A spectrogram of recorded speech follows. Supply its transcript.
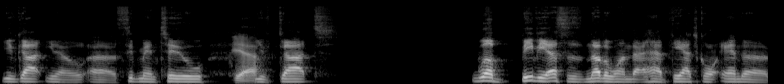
you've got you know uh Superman two. Yeah. You've got well, BVS is another one that had theatrical and uh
